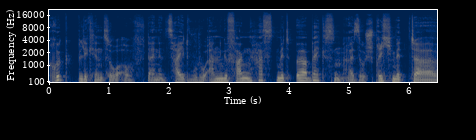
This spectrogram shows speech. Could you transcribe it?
rückblickend so auf deine Zeit, wo du angefangen hast mit Urbexen, also sprich mit äh,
